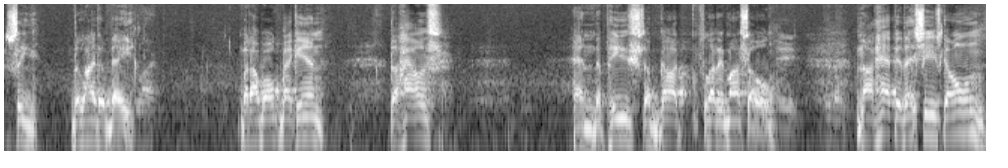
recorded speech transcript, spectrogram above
see the light of day. But I walked back in the house, and the peace of God flooded my soul. Not happy that she's gone,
